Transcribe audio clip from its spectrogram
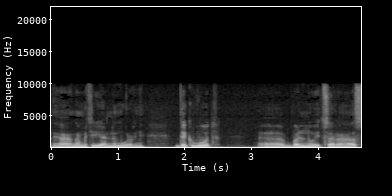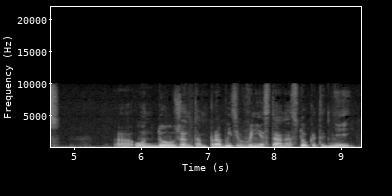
э, на материальном уровне. Так вот, больной царас, он должен там пробыть вне стана столько-то дней –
